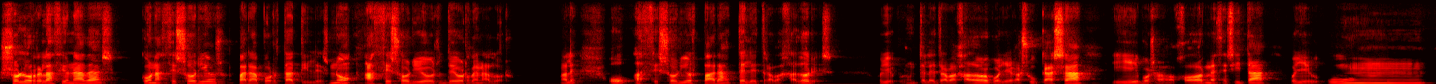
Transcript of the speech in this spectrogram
solo relacionadas con accesorios para portátiles, no accesorios de ordenador, ¿vale? O accesorios para teletrabajadores. Oye, pues un teletrabajador pues llega a su casa y pues a lo mejor necesita, oye, un,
